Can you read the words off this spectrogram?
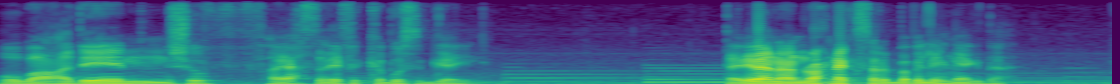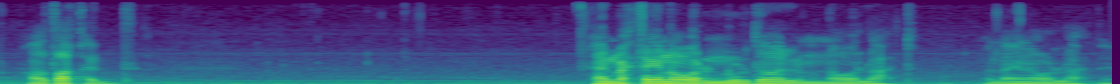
وبعدين نشوف هيحصل إيه في الكابوس الجاي. تقريبا هنروح نكسر الباب اللي هناك ده. أعتقد. هل محتاج أنور النور ده ولا منور لوحده؟ ولا ينور لوحده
